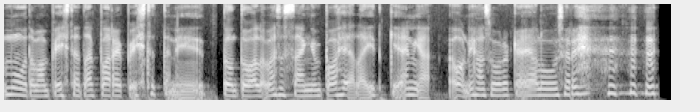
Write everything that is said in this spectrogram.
muutaman pisteen tai pari pistettä, niin tuntuu olevansa sängyn pohjalla itkien ja on ihan surkea ja luuseri.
